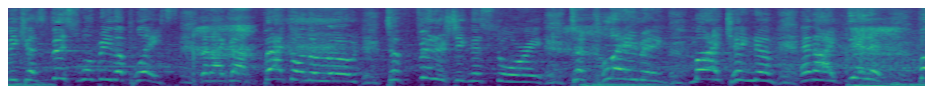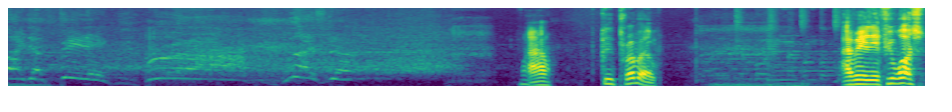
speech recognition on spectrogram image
because this will be the place that I got back on the road to finishing the story, to claiming my kingdom, and I did it by defeating Brock Lesnar. Wow. Good promo. I mean, if you watch,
